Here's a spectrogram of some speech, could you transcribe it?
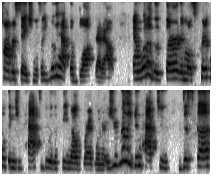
conversation. So you really have to block that out. And one of the third and most critical things you have to do as a female breadwinner is you really do have to discuss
